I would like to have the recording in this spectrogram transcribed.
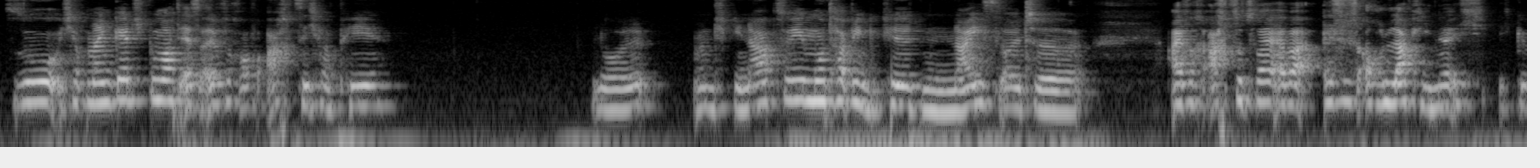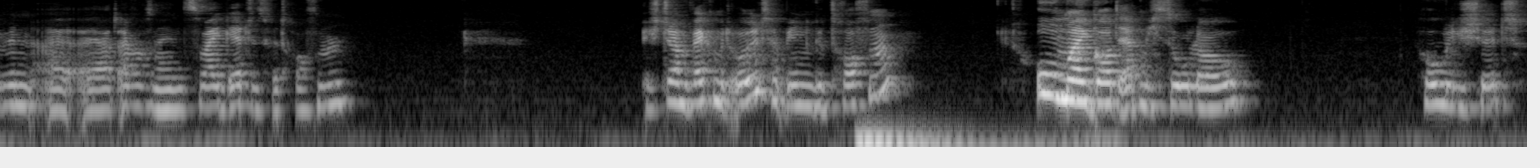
So, ich habe mein Gadget gemacht, er ist einfach auf 80 HP. Lol. Und ich gehe nach zu ihm und habe ihn gekillt. Nice, Leute. Einfach 8 zu 2, aber es ist auch lucky, ne? Ich, ich gewinne. Äh, er hat einfach seine zwei Gadgets getroffen. Ich jump weg mit Ult, habe ihn getroffen. Oh mein Gott, er hat mich so low. Holy shit.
